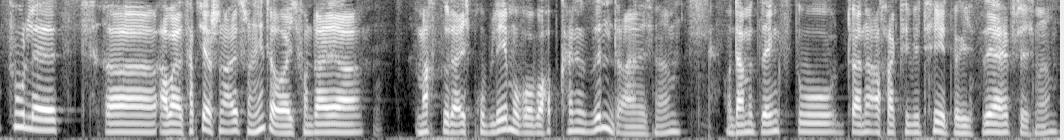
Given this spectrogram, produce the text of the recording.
zulässt. Äh, aber das habt ihr ja schon alles schon hinter euch, von daher machst du da echt Probleme, wo überhaupt keine sind eigentlich, ne? Und damit senkst du deine Attraktivität wirklich sehr heftig, ne?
